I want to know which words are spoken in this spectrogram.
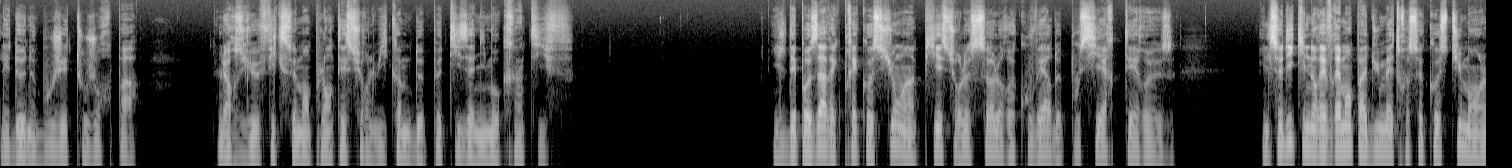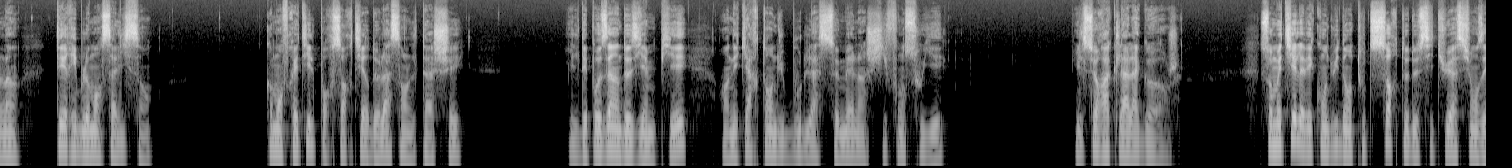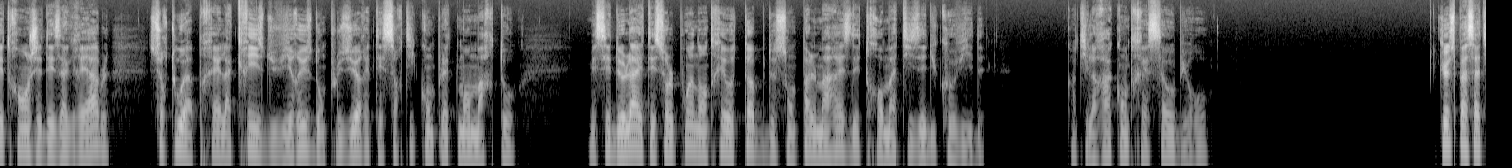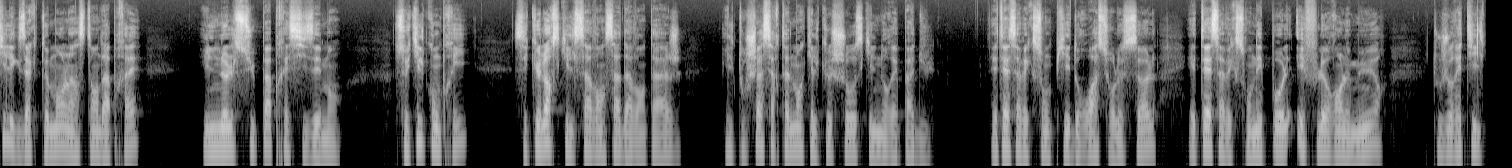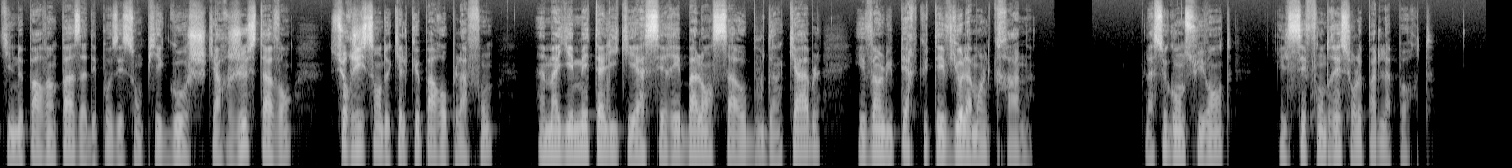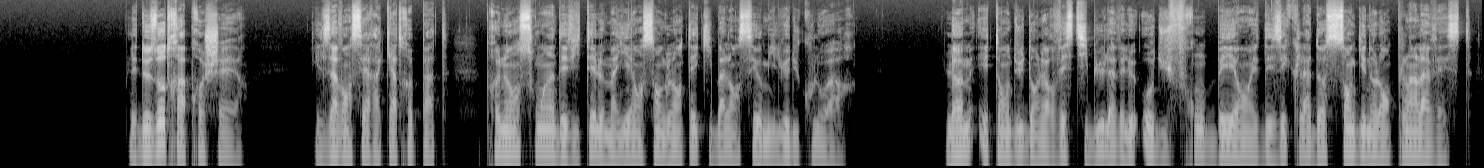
Les deux ne bougeaient toujours pas, leurs yeux fixement plantés sur lui, comme de petits animaux craintifs. Il déposa avec précaution un pied sur le sol recouvert de poussière terreuse. Il se dit qu'il n'aurait vraiment pas dû mettre ce costume en lin, terriblement salissant. Comment ferait-il pour sortir de là sans le tâcher Il déposa un deuxième pied, en écartant du bout de la semelle un chiffon souillé. Il se racla la gorge. Son métier l'avait conduit dans toutes sortes de situations étranges et désagréables, surtout après la crise du virus dont plusieurs étaient sortis complètement marteaux. Mais ces deux-là étaient sur le point d'entrer au top de son palmarès des traumatisés du Covid. Quand il raconterait ça au bureau. Que se passa-t-il exactement l'instant d'après? Il ne le sut pas précisément. Ce qu'il comprit, c'est que lorsqu'il s'avança davantage, il toucha certainement quelque chose qu'il n'aurait pas dû. Était-ce avec son pied droit sur le sol? Était-ce avec son épaule effleurant le mur? Toujours est-il qu'il ne parvint pas à déposer son pied gauche, car juste avant, surgissant de quelque part au plafond, un maillet métallique et acéré balança au bout d'un câble et vint lui percuter violemment le crâne. La seconde suivante, il s'effondrait sur le pas de la porte. Les deux autres approchèrent. Ils avancèrent à quatre pattes, prenant soin d'éviter le maillet ensanglanté qui balançait au milieu du couloir. L'homme étendu dans leur vestibule avait le haut du front béant et des éclats d'os sanguinolents plein la veste.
